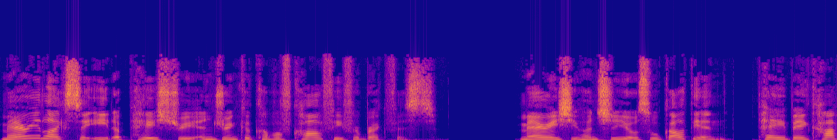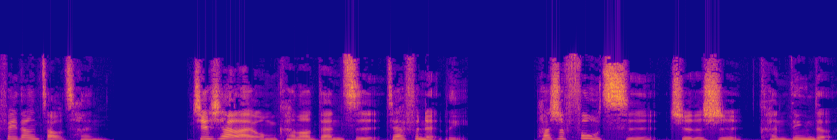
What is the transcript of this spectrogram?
，Mary likes to eat a pastry and drink a cup of coffee for breakfast。Mary 喜欢吃油酥糕点，配一杯咖啡当早餐。接下来我们看到单字 definitely，它是副词，指的是肯定的，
